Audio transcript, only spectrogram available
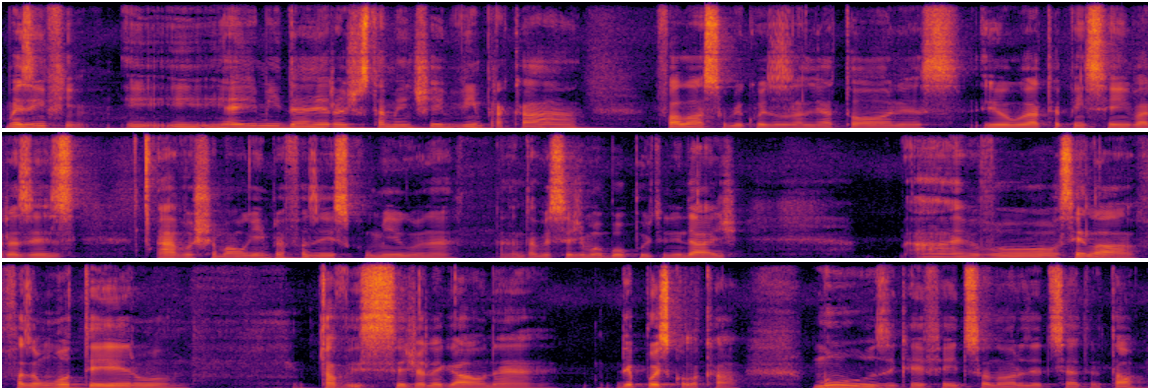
Mas enfim, e, e, aí minha ideia era justamente vir para cá, falar sobre coisas aleatórias. Eu até pensei várias vezes, ah, vou chamar alguém para fazer isso comigo, né? Ah, talvez seja uma boa oportunidade. Ah, eu vou, sei lá, fazer um roteiro. Talvez seja legal, né? Depois colocar música, efeitos sonoros, etc e tal.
